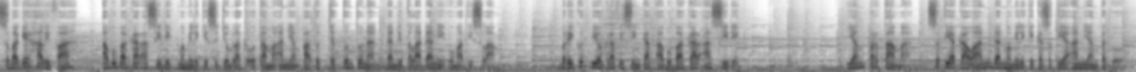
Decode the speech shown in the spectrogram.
Sebagai khalifah, Abu Bakar As-Siddiq memiliki sejumlah keutamaan yang patut jetuntunan dan diteladani umat Islam. Berikut biografi singkat Abu Bakar As-Siddiq, yang pertama, setia kawan dan memiliki kesetiaan yang teguh.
